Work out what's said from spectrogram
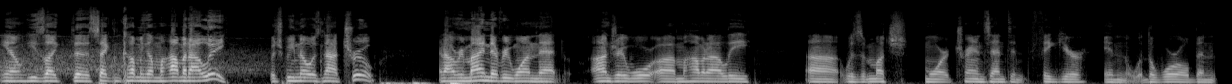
you know, he's like the second coming of Muhammad Ali, which we know is not true. And I'll remind everyone that Andre War, uh, Muhammad Ali uh, was a much more transcendent figure in the world than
